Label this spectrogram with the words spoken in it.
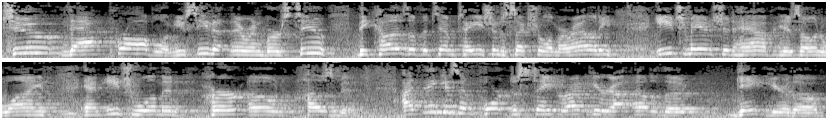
to that problem. You see that there in verse 2. Because of the temptation to sexual immorality, each man should have his own wife, and each woman her own husband. I think it's important to state right here out of the gate here, though,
